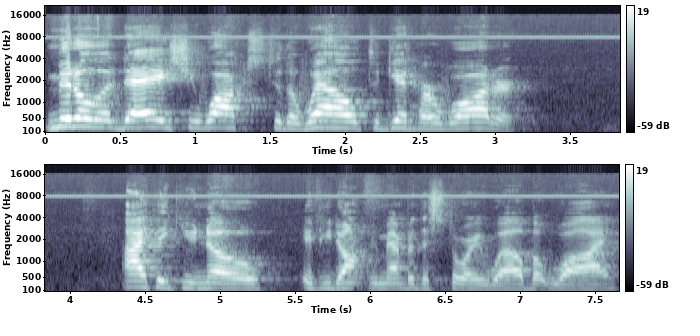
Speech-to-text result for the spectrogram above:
Middle of the day, she walks to the well to get her water. I think you know if you don't remember the story well, but why?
